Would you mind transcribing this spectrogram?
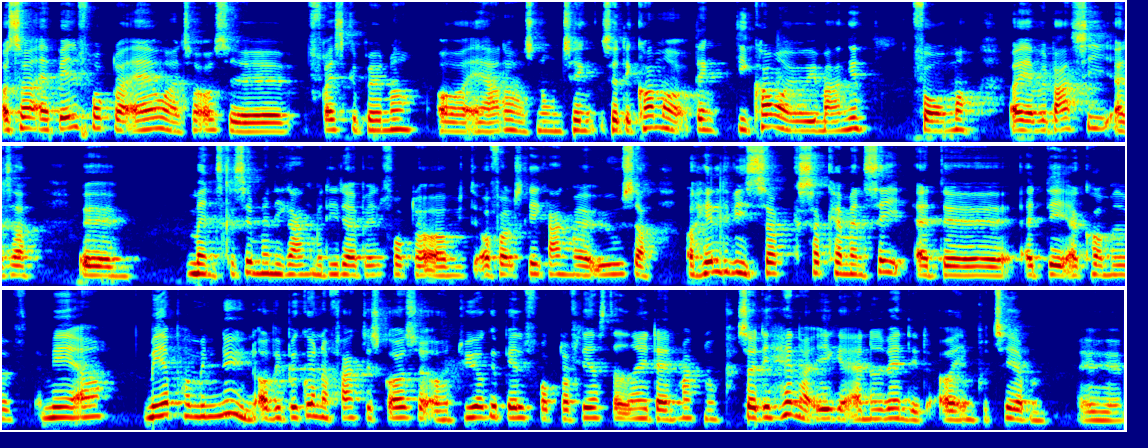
Og så er bælfrugter er jo altså også øh, friske bønner og ærter og sådan nogle ting. Så det kommer, den, de kommer jo i mange former. Og jeg vil bare sige, altså, øh, man skal simpelthen i gang med de der bælfrugter, og, og folk skal i gang med at øve sig. Og heldigvis så, så kan man se, at, øh, at det er kommet mere mere på menuen, og vi begynder faktisk også at dyrke bælfrugter flere steder i Danmark nu. Så det heller ikke er nødvendigt at importere dem øh,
